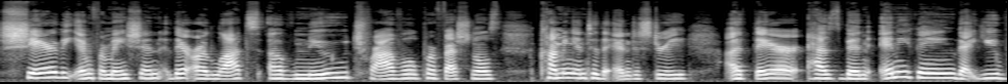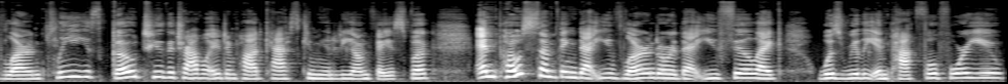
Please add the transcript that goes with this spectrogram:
share the information. There are lots of new travel professionals coming into the industry. If there has been anything that you've learned, please go to the Travel Agent Podcast community on Facebook and post something that you've learned or that you feel like was really impactful for you.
